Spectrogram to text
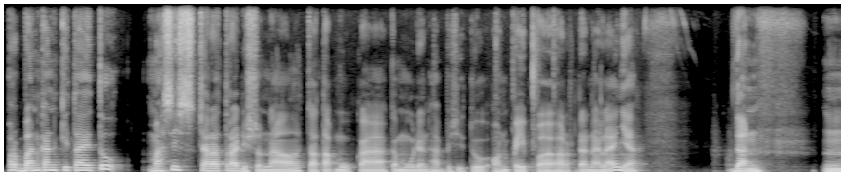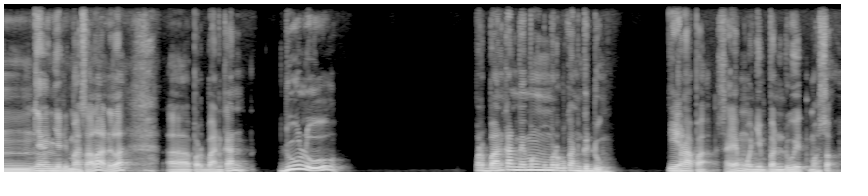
perbankan kita itu masih secara tradisional tatap muka, kemudian habis itu on paper dan lain-lainnya. dan mm, yang jadi masalah adalah uh, perbankan dulu perbankan memang memerlukan gedung. Iya. Kenapa? Saya mau nyimpen duit, masuk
